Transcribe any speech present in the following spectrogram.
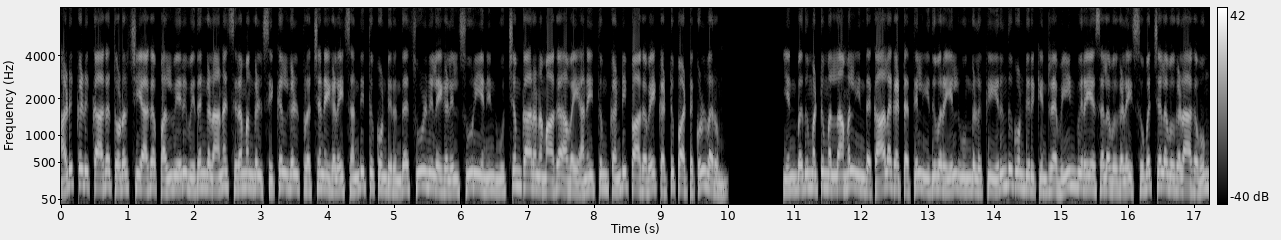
அடுக்கடுக்காக தொடர்ச்சியாக பல்வேறு விதங்களான சிரமங்கள் சிக்கல்கள் பிரச்சனைகளை சந்தித்துக் கொண்டிருந்த சூழ்நிலைகளில் சூரியனின் உச்சம் காரணமாக அவை அனைத்தும் கண்டிப்பாகவே கட்டுப்பாட்டுக்குள் வரும். என்பது மட்டுமல்லாமல் இந்த காலகட்டத்தில் இதுவரையில் உங்களுக்கு இருந்து கொண்டிருக்கின்ற வீண் விரய செலவுகளை சுபச்செலவுகளாகவும்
